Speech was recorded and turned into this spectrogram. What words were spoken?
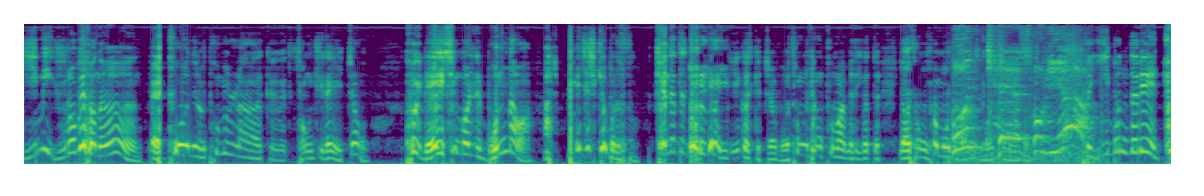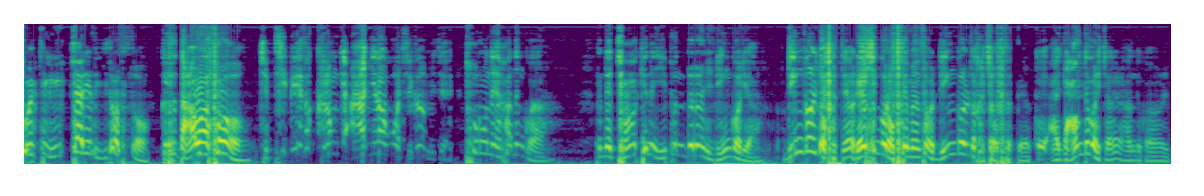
이미 유럽에서는 F1이랑 포뮬라 그 정지돼 있죠. 거의 레이싱 걸들 못 나와. 아, 폐지시켜버렸어. 걔네들 논리가 이- 이거겠죠. 뭐 성상품 하면서 이것도 여성 혐오. 뭔 개소리야? 근데 이분들이 졸지에 일자리를 잃었어. 그래서 나와서 지금 TV에서 그런 게 아니라고 지금 이제 토론회 하는 거야. 근데 정확히는 이분들은 링걸이야. 링걸도 없었대요. 레이싱걸 없애면서 ring girl도 같이 없었대요. 그, 아, 라운드걸 있잖아요, 라운드걸.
